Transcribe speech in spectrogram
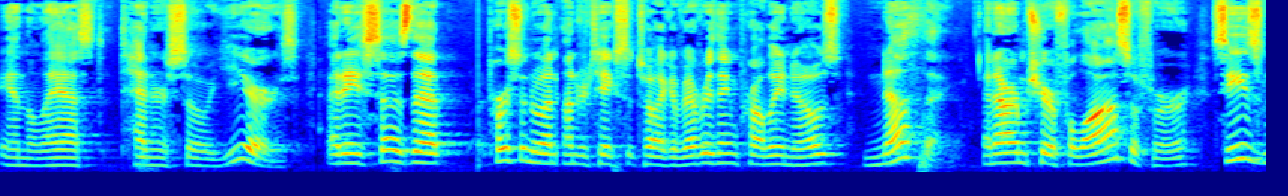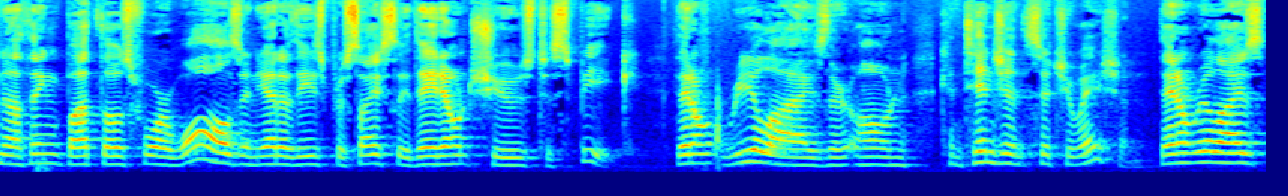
in the last 10 or so years. And he says that a person who undertakes to talk of everything probably knows nothing. An armchair philosopher sees nothing but those four walls, and yet of these precisely they don't choose to speak. They don't realize their own contingent situation. They don't realize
